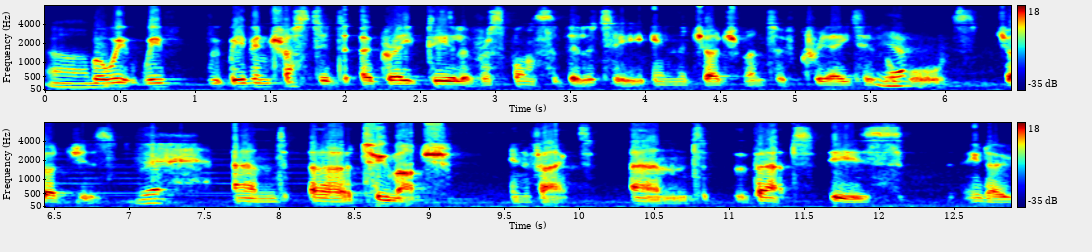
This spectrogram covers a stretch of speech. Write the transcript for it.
Um, well, we, we've we've entrusted a great deal of responsibility in the judgment of creative yep. awards judges, yep. and uh, too much, in fact, and that is you know,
